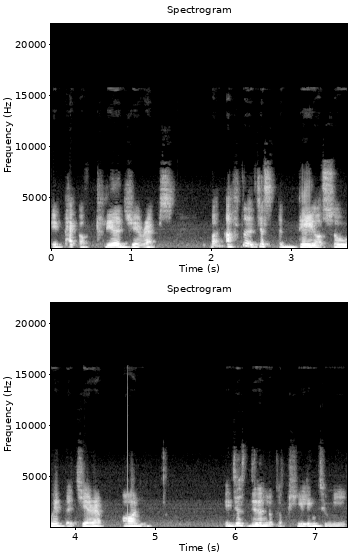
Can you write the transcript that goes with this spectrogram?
a pack of clear J-wraps, but after just a day or so with the J-wrap on, it just didn't look appealing to me.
